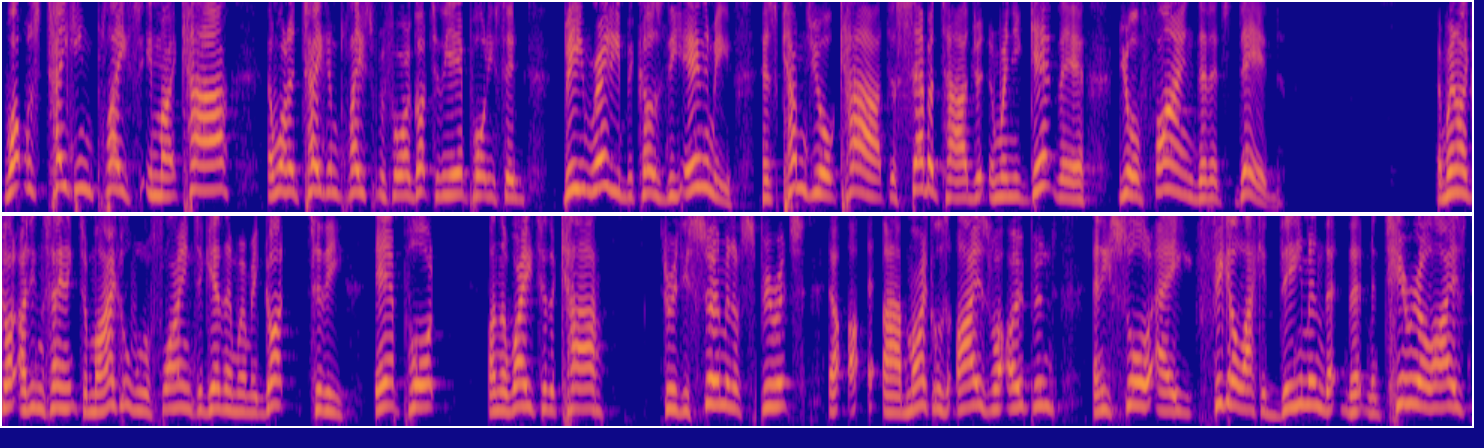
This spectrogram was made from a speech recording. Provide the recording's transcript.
what was taking place in my car and what had taken place before I got to the airport. He said, Be ready because the enemy has come to your car to sabotage it, and when you get there, you'll find that it's dead. And when I got, I didn't say anything to Michael, we were flying together, and when we got to the airport on the way to the car, through discernment of spirits, uh, uh, uh, Michael's eyes were opened and he saw a figure like a demon that, that materialized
